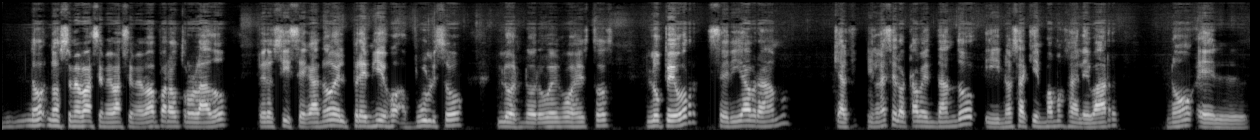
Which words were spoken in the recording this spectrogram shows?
no, no se me va, se me va, se me va para otro lado, pero sí, se ganó el premio a pulso los noruegos estos. Lo peor sería, Abraham, que al final se lo acaben dando y no sé a quién vamos a elevar, ¿no? El,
